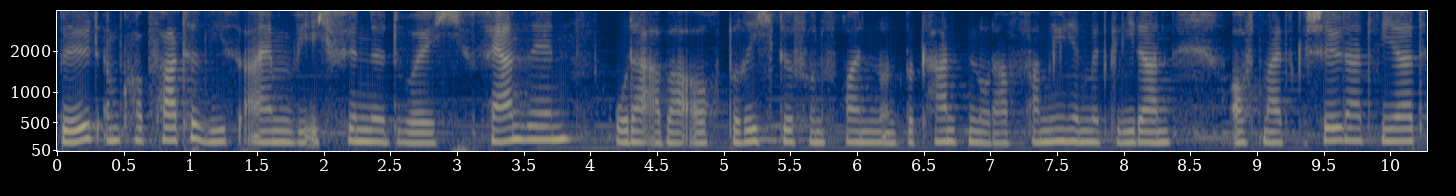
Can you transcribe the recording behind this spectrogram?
Bild im Kopf hatte, wie es einem, wie ich finde, durch Fernsehen oder aber auch Berichte von Freunden und Bekannten oder Familienmitgliedern oftmals geschildert wird.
